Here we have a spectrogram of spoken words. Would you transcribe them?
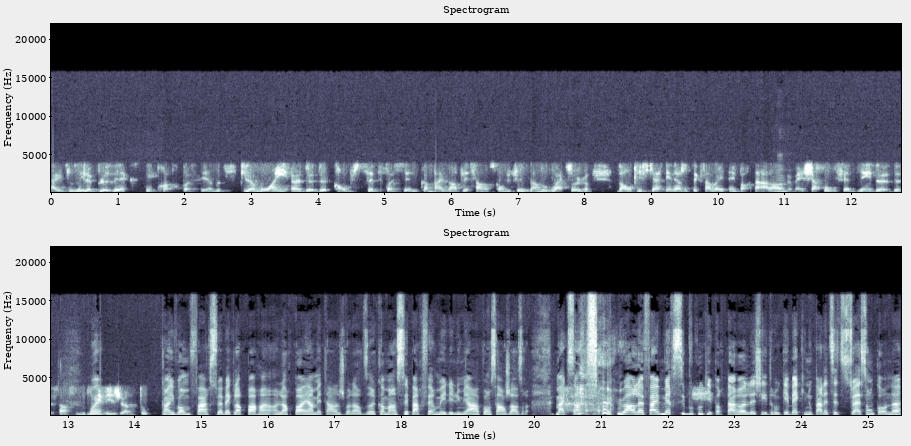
à utiliser le plus d'électricité propre possible, puis le moins euh, de, de, combustible fossile, comme par exemple l'essence qu'on utilise dans nos voitures. Donc, l'efficacité énergétique, ça va être important. Alors, mm. ben, chapeau, vous faites bien de, de sensibiliser les jeunes tôt. Quand ils vont me faire ça avec leur, part en, leur paille en métal, je vais leur dire commencez par fermer les lumières, puis on s'en jasera. Maxence Huard Lefebvre, merci beaucoup, qui est porte-parole chez Hydro-Québec, qui nous parlait de cette situation qu'on a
